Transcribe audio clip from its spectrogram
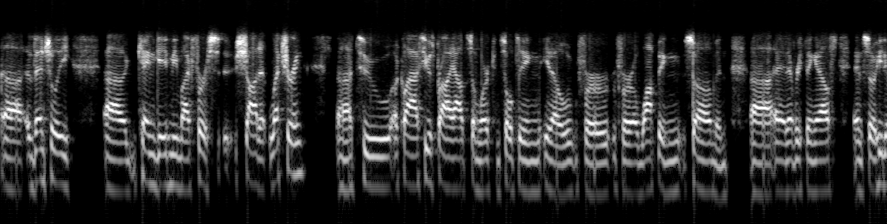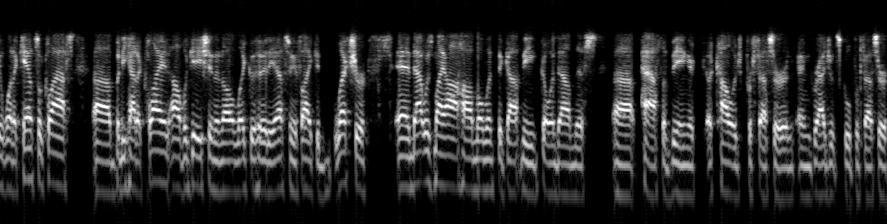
Uh, eventually, uh, Ken gave me my first shot at lecturing. uh, to a class. He was probably out somewhere consulting, you know, for for a whopping sum and uh, and everything else. And so he didn't want to cancel class, uh, but he had a client obligation. In all likelihood, he asked me if I could lecture, and that was my aha moment that got me going down this uh, path of being a, a college professor and, and, graduate school professor,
